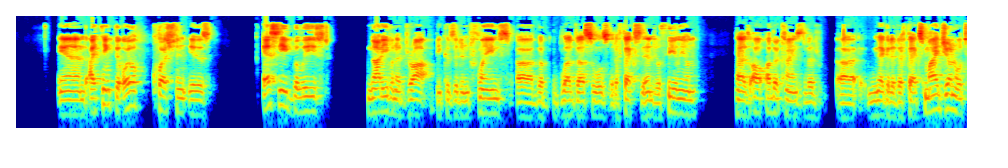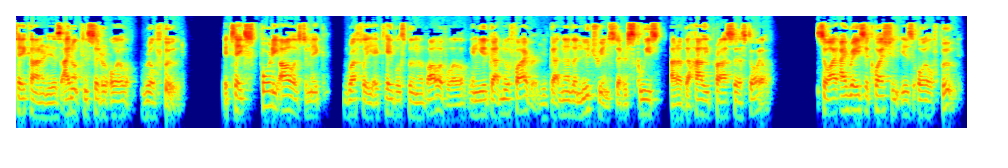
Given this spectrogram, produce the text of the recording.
And I think the oil question is Essie believes not even a drop because it inflames uh, the blood vessels, it affects the endothelium, has all other kinds of uh, negative effects. My general take on it is I don't consider oil real food. It takes 40 olives to make roughly a tablespoon of olive oil, and you've got no fiber. You've got none of the nutrients that are squeezed out of the highly processed oil. So I, I raise the question is oil food?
